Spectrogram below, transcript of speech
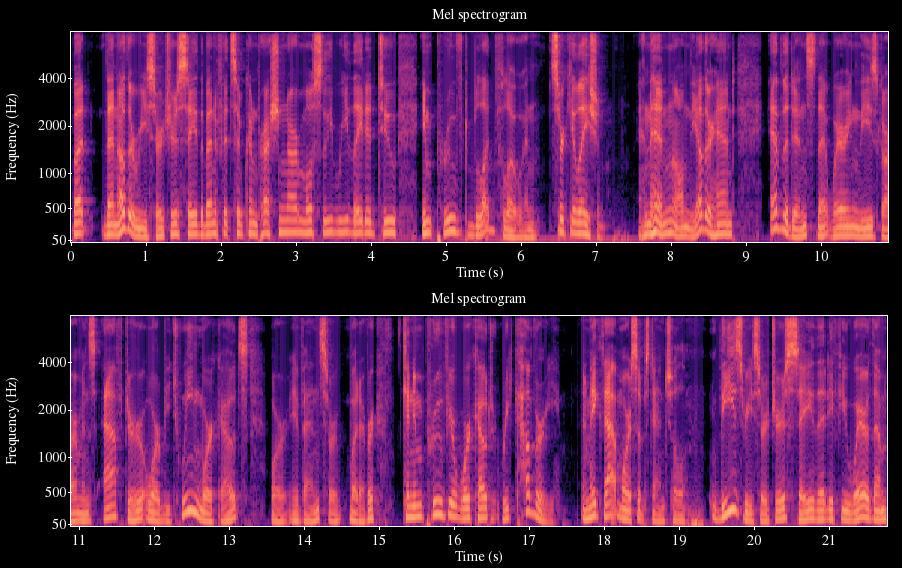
But then other researchers say the benefits of compression are mostly related to improved blood flow and circulation. And then, on the other hand, evidence that wearing these garments after or between workouts or events or whatever can improve your workout recovery and make that more substantial. These researchers say that if you wear them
